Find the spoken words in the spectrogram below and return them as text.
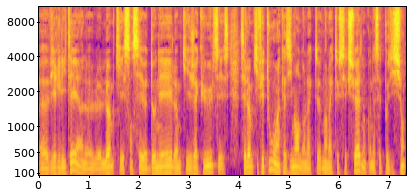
euh, virilité. Hein. L'homme qui est censé euh, donner, l'homme qui éjacule, c'est l'homme qui fait tout hein, quasiment dans l'acte dans l'acte sexuel. Donc on a cette position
